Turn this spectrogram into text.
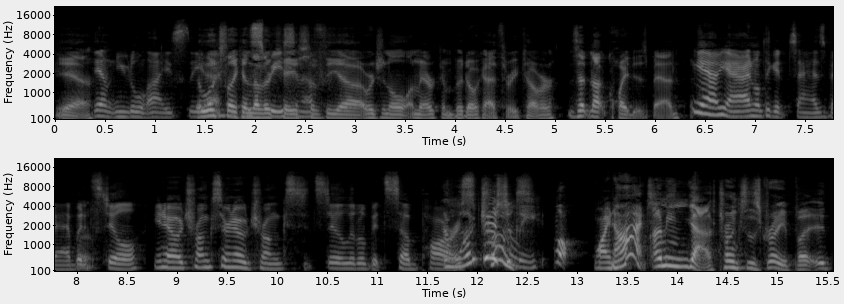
yeah. They don't utilize the. It looks uh, like the another case enough. of the uh, original American Budokai 3 cover. Is that not quite as bad? Yeah, yeah, I don't think it's as bad, but it's still, you know, trunks or no trunks, it's still a little bit subpar. Especially, well, why not? I mean, yeah, Trunks is great, but it,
